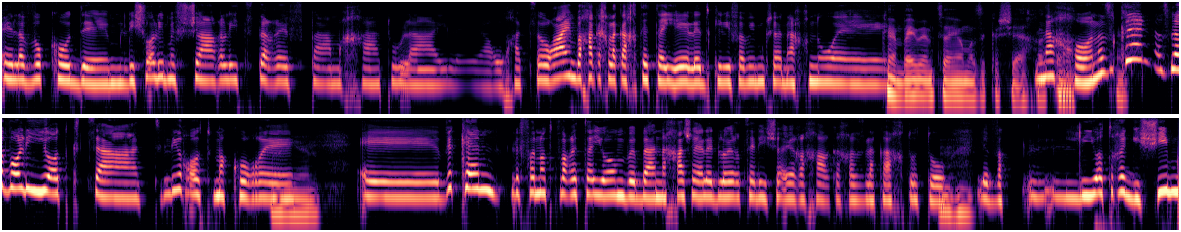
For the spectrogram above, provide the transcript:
אה, לבוא קודם, לשאול אם אפשר להצטרף פעם אחת אולי לארוחת צהריים, ואחר כך לקחת את הילד, כי לפעמים כשאנחנו... אה, כן, באים באמצע היום אז זה קשה אחר כך. נכון, אז כן. כן, אז לבוא להיות קצת, לראות מה קורה. מעניין. אה, וכן, לפנות כבר את היום, ובהנחה שהילד לא ירצה להישאר אחר כך, אז לקחת אותו. Mm-hmm. לב... להיות רגישים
